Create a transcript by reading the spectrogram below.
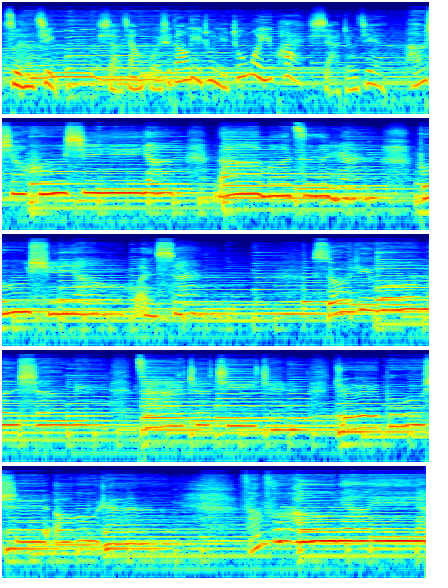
尊敬。小江湖是高丽，祝你周末愉快，下周见。好像呼吸一样，那么自然，不需要换算。所以我们相遇在这季节，绝不是偶然。仿佛候鸟一样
